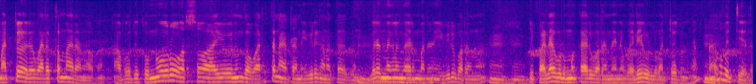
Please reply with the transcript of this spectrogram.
മറ്റൊരു വരത്തന്മാരാണ് പറഞ്ഞത് അപ്പോൾ ഒരു തൊണ്ണൂറ് വർഷമായവനും ത- വരത്തനായിട്ടാണ് ഇവർ കണക്കാക്കുന്നത്. ഇവരെന്തെങ്കിലും കാര്യം പറഞ്ഞാൽ ഇവർ പറയുന്നത് ഈ പഴയ കുടുംബക്കാർ പറയുന്നതിന് വിലയുള്ളൂ മറ്റൊരു അത് പറ്റിയല്ല.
